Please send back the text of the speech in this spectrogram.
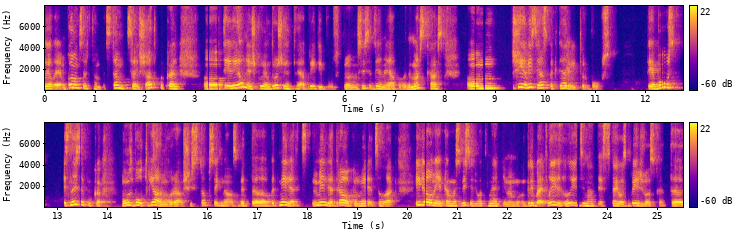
lielajam koncertam, pēc tam ceļš atpakaļ. Tie ir jaunieši, kuriem droši vien tajā brīdī būs, protams, visa diena jāpavada maskās. Um, Šie visi aspekti arī tur būs. Tie būs. Es nesaku, ka mums būtu jānorāda šis stop signāls, bet, uh, bet mīļie, mīļie draugi un mīļie cilvēki, Igaunija, kam mēs visi ļoti mēģinām gribēt līdzināties tajos brīžos, kad, uh,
